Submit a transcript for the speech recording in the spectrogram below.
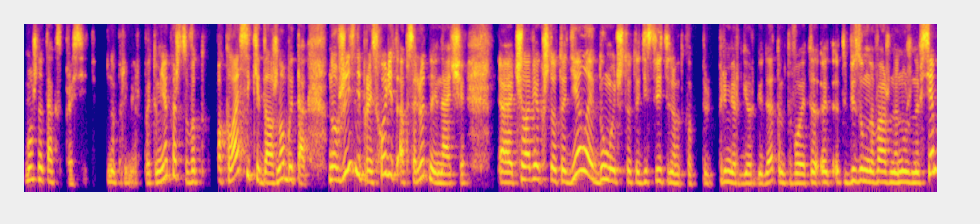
Можно так спросить, например. Поэтому мне кажется, вот по классике должно быть так. Но в жизни происходит абсолютно иначе. Э, человек что-то делает, думает, что это действительно, вот как пример Георгий, да, там твой, это, это, это безумно важно, нужно всем,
